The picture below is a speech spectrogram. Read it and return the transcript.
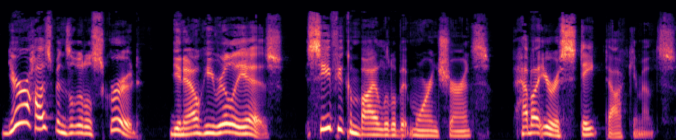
your husband's a little screwed you know, he really is. See if you can buy a little bit more insurance. How about your estate documents?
